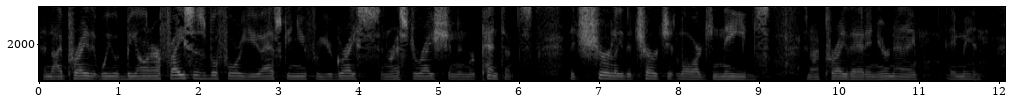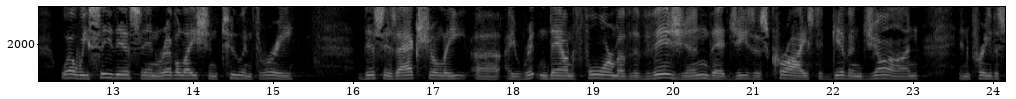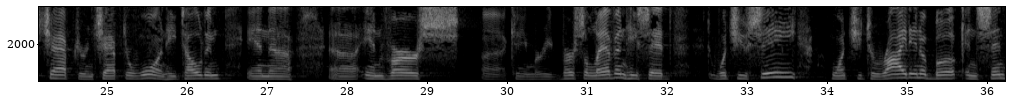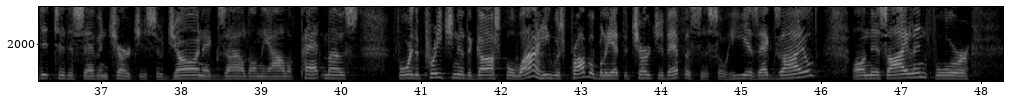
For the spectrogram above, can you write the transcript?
And I pray that we would be on our faces before you, asking you for your grace and restoration and repentance that surely the church at large needs. And I pray that in your name. Amen. Well, we see this in Revelation 2 and 3. This is actually uh, a written down form of the vision that Jesus Christ had given John in the previous chapter, in chapter one. He told him in uh, uh, in verse uh, can read verse eleven. He said, "What you see, I want you to write in a book and send it to the seven churches." So John, exiled on the Isle of Patmos for the preaching of the gospel. Why? He was probably at the church of Ephesus. So he is exiled on this island for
